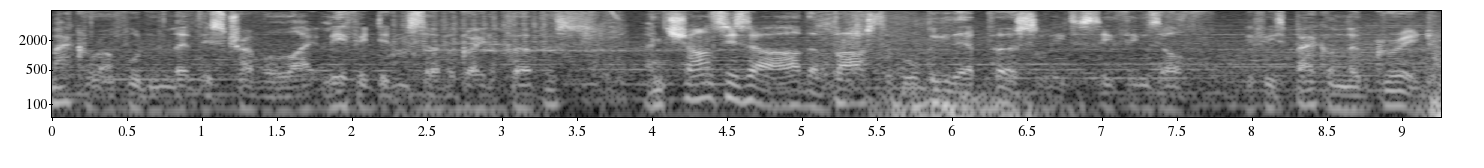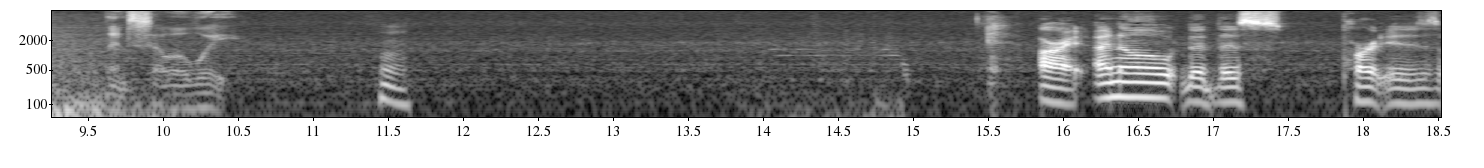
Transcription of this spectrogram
Makarov wouldn't let this travel lightly if it didn't serve a greater purpose. And chances are the bastard will be there personally to see things off. If he's back on the grid, then so are we. Hmm. Alright, I know that this part is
